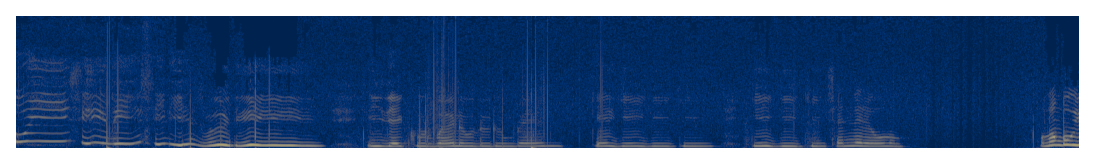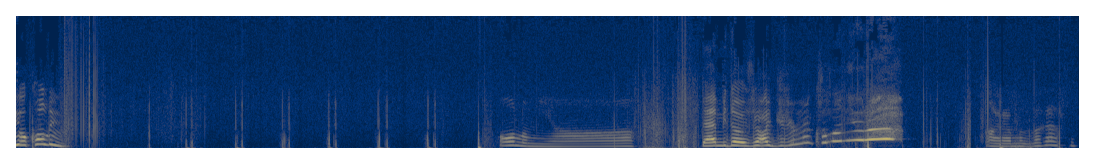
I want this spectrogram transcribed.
Uy siz değilsiniz böyle. Size kurban olurum ben. Gel gel gel gel. Gel gel gel. Sen nereye oğlum? Oğlum bu yok oluyor. Oğlum ya. Ben bir de özel gücümü kullanıyorum. Aramızda kalsın.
